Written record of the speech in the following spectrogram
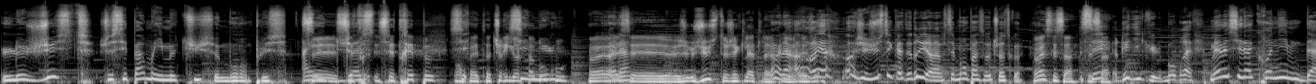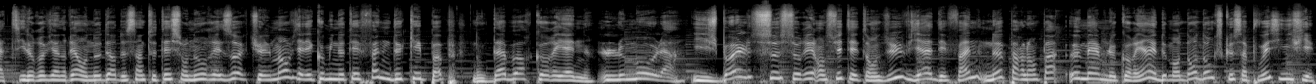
Le juste, Je sais pas, moi, il me tue ce mot en plus. I C'est just- très peu en fait. Tu rigoles pas nul. beaucoup. Ouais, ouais, Voilà. c'est ju- juste j'éclate là. Voilà, Puis, oh, j'ai juste éclaté de rire, c'est bon, on passe à autre chose quoi. Ouais, c'est ça. C'est ridicule. Bon bref, même si l'acronyme date, il reviendrait en odeur de sainteté sur nos réseaux actuellement via les communautés fans de K-pop, donc d'abord coréenne. Le mot là, Ishbol, se serait ensuite étendu via des fans ne parlant pas eux-mêmes le coréen et demandant donc ce que ça pouvait signifier.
